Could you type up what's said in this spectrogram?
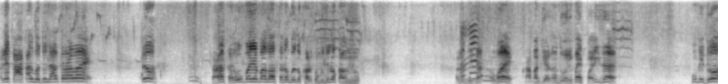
અરે કાકાને બધું ના કરાવે. જો. તારા કરવું પડે પાછો. તને બધું ખર્ચો મુશ્કેલો કરું છું. અને બીજા ભાઈ આપણા ઘેર તો દોરી પાસે પડી છે. શું કીધું?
